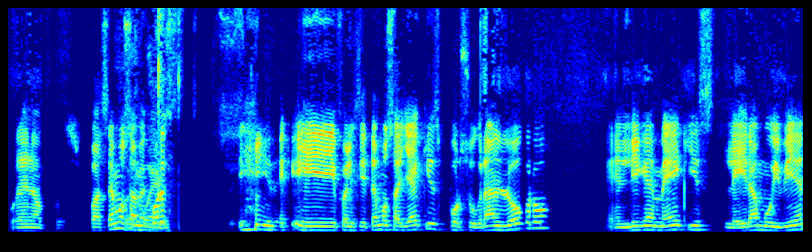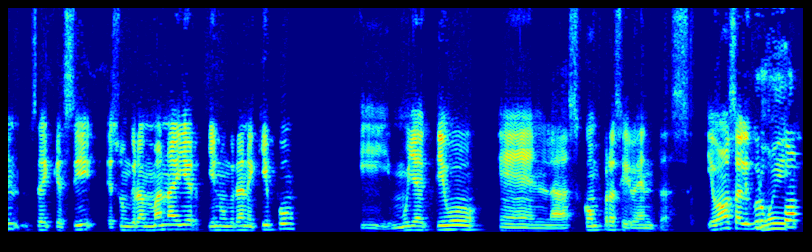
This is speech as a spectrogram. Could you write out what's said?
Bueno, pues pasemos a pues mejores. Y, y, felicitemos a Yaquis por su gran logro en Liga MX le irá muy bien, sé que sí, es un gran manager, tiene un gran equipo y muy activo en las compras y ventas. Y vamos al grupo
